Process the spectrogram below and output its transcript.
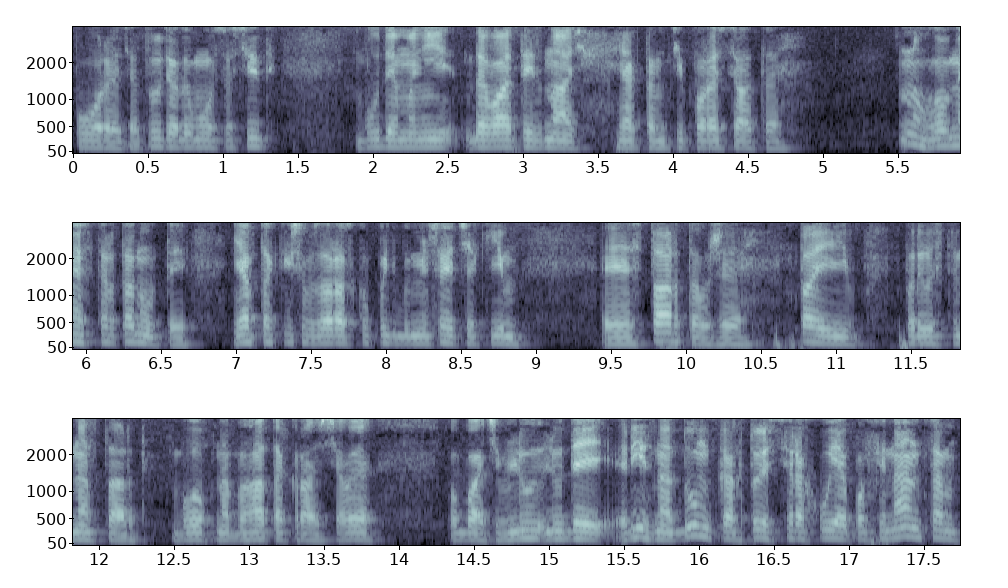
пораються. Тут, я думаю, сусід буде мені давати знати, як там ті поросята. Ну, головне стартанути. Я б такий, щоб зараз купити би мішечок їм е, старта вже, та і перевести на старт. Було б набагато краще. Але побачимо, лю- людей різна думка, хтось рахує по фінансам,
